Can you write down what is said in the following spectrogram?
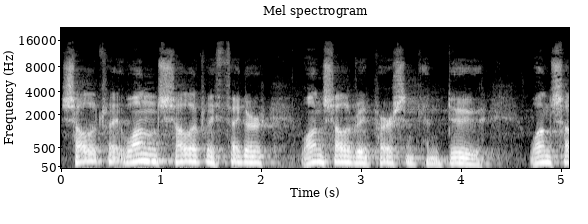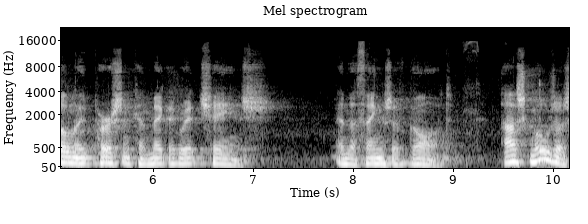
solitary, one solitary figure, one solitary person can do. One solitary person can make a great change in the things of God. Ask Moses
